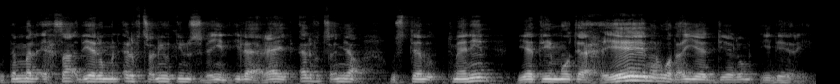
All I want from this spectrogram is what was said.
وتم الإحصاء ديالهم من 1972 إلى غاية 1986 يتم تحيين الوضعيات ديالهم الإدارية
